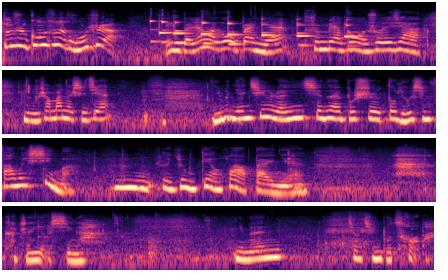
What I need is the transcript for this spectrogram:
都是公司的同事，嗯，打电话给我拜年，顺便跟我说一下你们上班的时间。你们年轻人现在不是都流行发微信吗？嗯，这用电话拜年，可真有心啊。你们交情不错吧？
